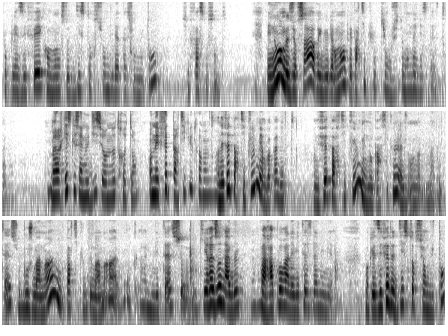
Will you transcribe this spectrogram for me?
pour que les effets commencent de distorsion, de dilatation du temps se fassent ressentir. Mais nous, on mesure ça régulièrement avec les particules qui ont justement des vitesses très. Mais alors, qu'est-ce que ça nous dit sur notre temps? On est fait de particules quand même. On est fait de particules, mais on va pas vite. On est fait de particules, mais nos particules, elles ont ma vitesse. Je bouge ma main, une particule de ma main, elles vont à une vitesse euh, qui est raisonnable par rapport à la vitesse de la lumière. Donc les effets de distorsion du temps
